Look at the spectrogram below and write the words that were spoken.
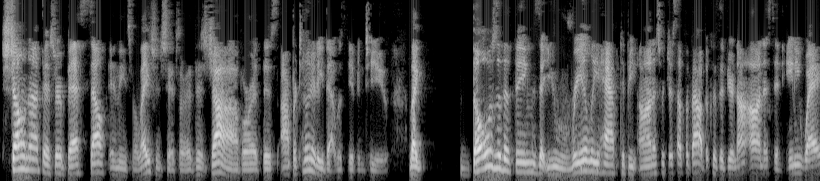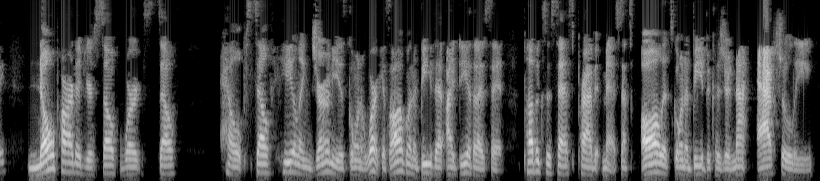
shown up as your best self in these relationships or at this job or at this opportunity that was given to you. Like, those are the things that you really have to be honest with yourself about because if you're not honest in any way, no part of your self work, self help, self healing journey is going to work. It's all going to be that idea that I said public success, private mess. That's all it's going to be because you're not actually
